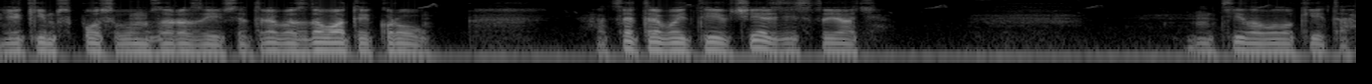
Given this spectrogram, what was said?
яким способом заразився, треба здавати кров. А це треба йти в черзі стоять. Ну, Ціла волокита.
